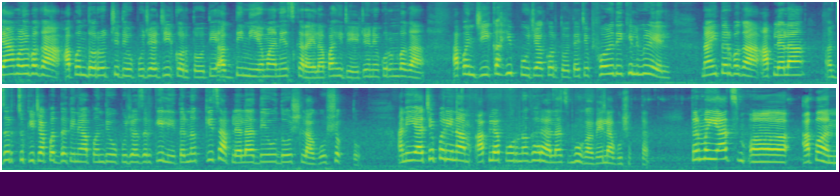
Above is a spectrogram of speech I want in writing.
त्यामुळे बघा आपण दररोजची देवपूजा जी करतो ती अगदी नियमानेच करायला पाहिजे. जेणेकरून बघा आपण जी काही पूजा करतो त्याचे फळ देखील मिळेल. नाहीतर बघा आपल्याला जर चुकीच्या पद्धतीने आपण देवपूजा जर केली तर नक्कीच आपल्याला देवदोष लागू शकतो. आणि याचे परिणाम आपल्या पूर्ण घरालाच भोगावे लागू शकतात. तर मग याच आपण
